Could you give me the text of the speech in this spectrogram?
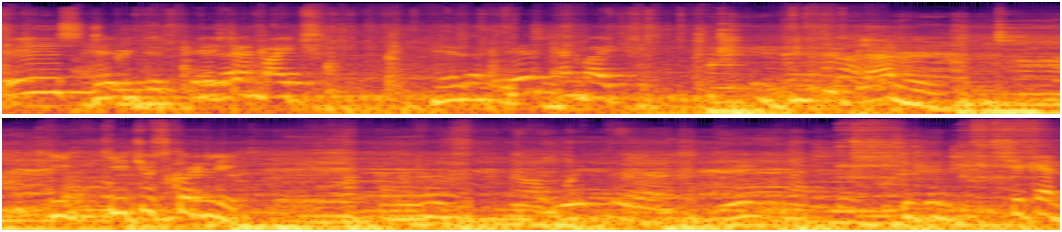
taste taste bite taste bite plan হয়ে কি কি চুজ করলি চিকেন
